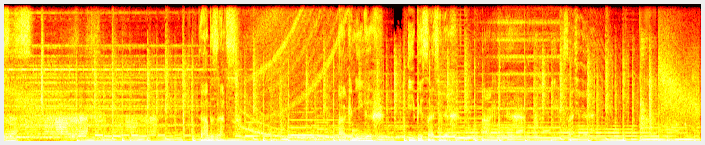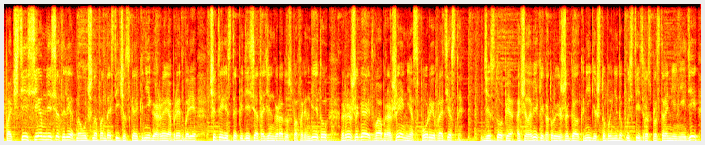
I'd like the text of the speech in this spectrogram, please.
Абзац. Абзац. О книгах и писателях. О книгах Почти 70 лет научно-фантастическая книга Рэя Брэдбери «451 градус по Фаренгейту» разжигает воображение, споры и протесты. Дистопия о человеке, который сжигал книги, чтобы не допустить распространения идей,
